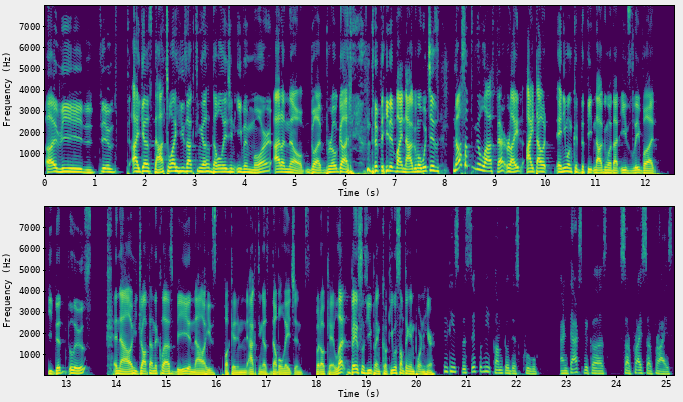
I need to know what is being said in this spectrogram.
I mean, if- I guess that's why he's acting as a double agent even more. I don't know, but bro got defeated by Nagumo, which is not something to laugh at, right? I doubt anyone could defeat Nagumo that easily, but he did lose. And now he dropped down to Class B, and now he's fucking acting as double agent. But okay, let Baseless Upen cook. He was something important here. did he specifically come to this group? And that's because, surprise, surprise,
